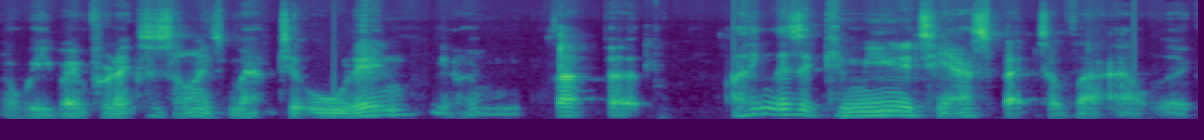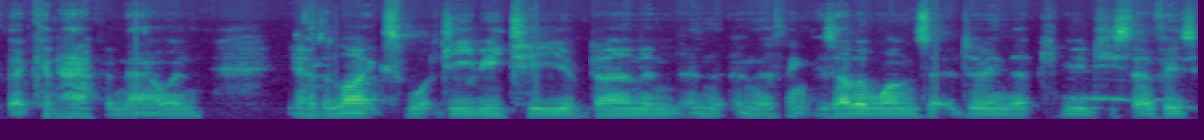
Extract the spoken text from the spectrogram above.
we went for an exercise, mapped it all in. You know that, but I think there's a community aspect of that out there that can happen now, and you know the likes of what DBT have done, and, and, and I think there's other ones that are doing that community stuff. Is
